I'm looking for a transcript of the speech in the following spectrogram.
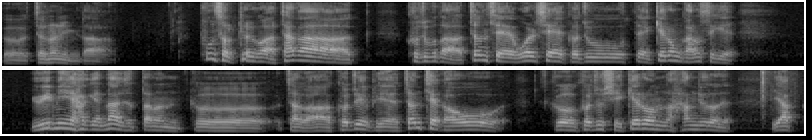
그 전언입니다. 분석 결과 자가 거주보다 전세, 월세 거주 때 결혼 가능성이 유의미하게 낮아졌다는 그 자가 거주에 비해 전체 가구 그 거주 시 결혼 확률은 약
